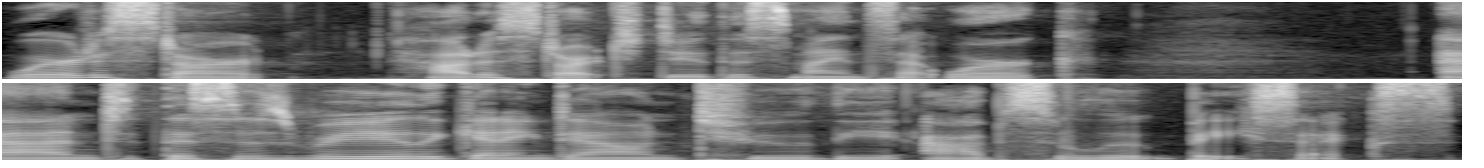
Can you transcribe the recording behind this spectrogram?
where to start, how to start to do this mindset work. And this is really getting down to the absolute basics.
